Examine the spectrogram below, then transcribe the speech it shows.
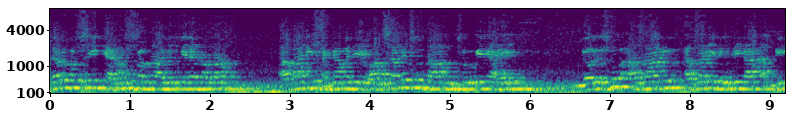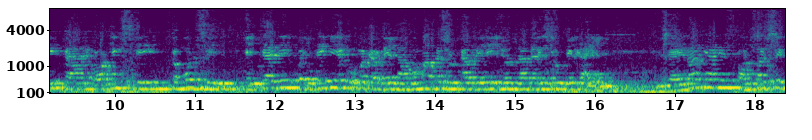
दरवर्षी कॅरम स्पर्धा आयोजित केल्या जातात. आबानी संघामध्ये वाचनालय सुद्धा सुरू केले आहे गरजू आजार आजारी व्यक्तीला bedpan walking stick commode stick इत्यादी वैद्यकीय उपकरणे नाममात्र शुल्कात देण्याची योजना त्यांनी सुरू केली आहे. जाहिराती आणि स्पॉन्सरशिप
